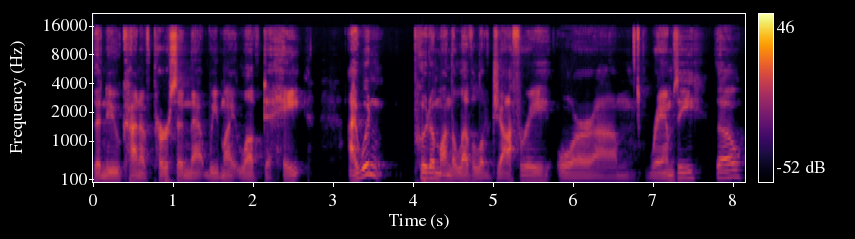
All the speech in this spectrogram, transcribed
the new kind of person that we might love to hate. I wouldn't put him on the level of Joffrey or um, Ramsay, though,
